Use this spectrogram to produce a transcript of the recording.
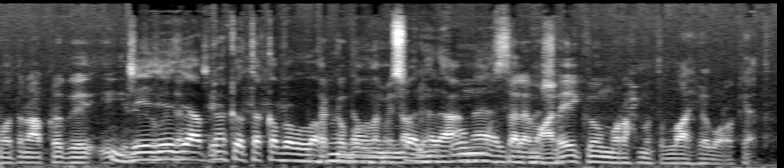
মতন আপনাকে জি জি জি আপনাকে তাকাব্বাল্লাহু আল্লাহ মিন্না ওয়া সাল্লাল্লাহু মিনকুম। আসসালামু আলাইকুম ওয়া রাহমাতুল্লাহি ওয়া বারাকাতুহু।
